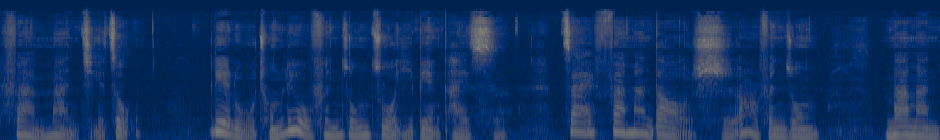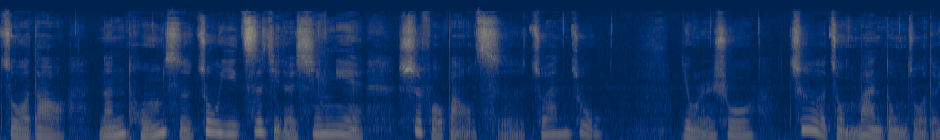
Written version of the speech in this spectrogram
放慢节奏，例如从六分钟做一遍开始，再放慢到十二分钟，慢慢做到能同时注意自己的心念是否保持专注。有人说，这种慢动作的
